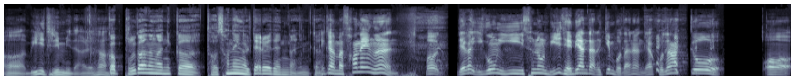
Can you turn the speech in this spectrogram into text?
어, 미리 드립니다. 그래서 그러니까 불가능하니까 더 선행을 때려야 되는 거 아닙니까? 그러니까 막 선행은 뭐 내가 2022 수능을 미리 대비한다 느낌보다는 내가 고등학교 어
